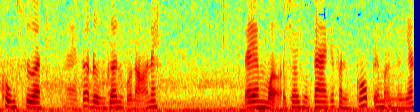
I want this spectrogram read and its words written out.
Khung sườn Đấy, các đường gân của nó này. Đây em mở cho chúng ta cái phần cốp đấy mọi người nhé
